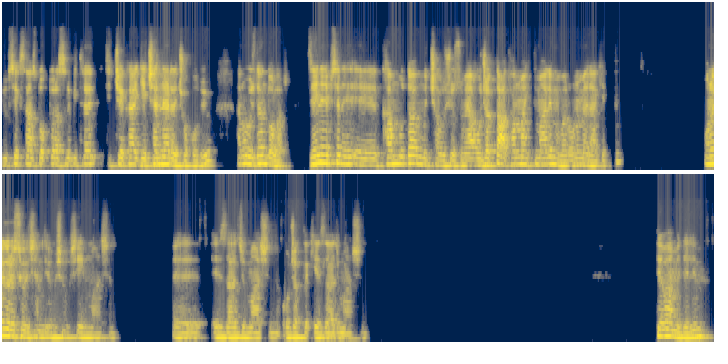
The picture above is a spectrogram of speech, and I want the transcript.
yüksek lisans doktorasını bitiren TÇK'ya geçenler de çok oluyor. Hani o yüzden dolar. Zeynep sen e, e, kamuda mı çalışıyorsun veya ocakta atanma ihtimali mi var? Onu merak ettim. Ona göre söyleyeceğim diyormuşum şeyin maaşını. E, eczacı maaşını, ocaktaki eczacı maaşını. Devam edelim.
